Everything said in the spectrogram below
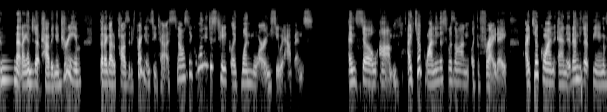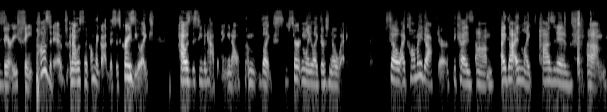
and then I ended up having a dream that I got a positive pregnancy test, and I was like, well, "Let me just take like one more and see what happens." And so um, I took one, and this was on like a Friday. I took one, and it ended up being a very faint positive. And I was like, oh my God, this is crazy. Like, how is this even happening? You know, I'm like, certainly, like, there's no way. So I call my doctor because um, I in like positive, um,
